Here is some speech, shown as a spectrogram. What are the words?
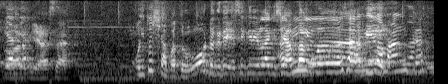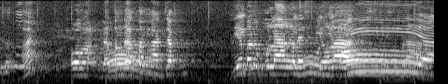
Sian Luar ya. biasa. Oh itu siapa tuh? Oh udah gede si gede lagi si Abiu, abang. Wah, sama Abiu. sama Angka. Hah? Oh datang-datang Oh. ngajak. Dia baru pulang les biola. seberang. Iya.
